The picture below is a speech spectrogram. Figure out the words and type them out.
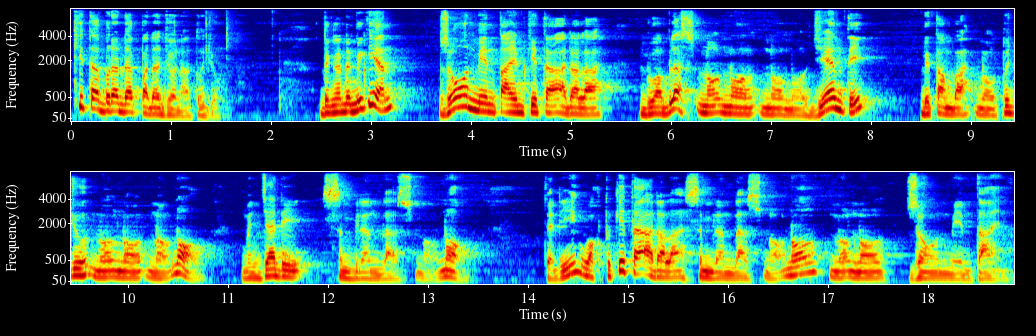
kita berada pada zona 7. Dengan demikian, zone mean time kita adalah 12.0000 GMT ditambah 070000 menjadi 19.00. Jadi waktu kita adalah 19.00 zone mean time.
